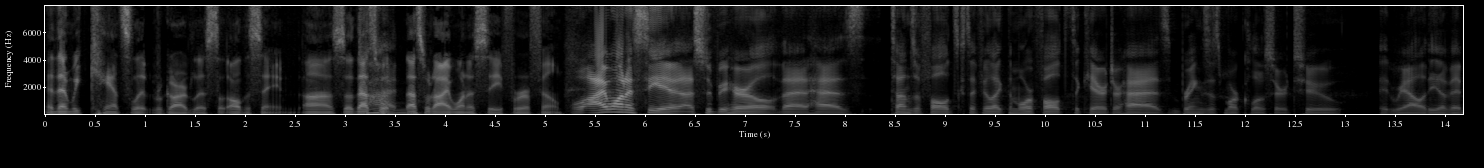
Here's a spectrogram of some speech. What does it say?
and then we cancel it regardless. All the same. Uh, so that's what that's what I want to see for a film. Well, I want to see a, a superhero that has tons of faults because I feel like the more faults the character has brings us more closer to the reality of it.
